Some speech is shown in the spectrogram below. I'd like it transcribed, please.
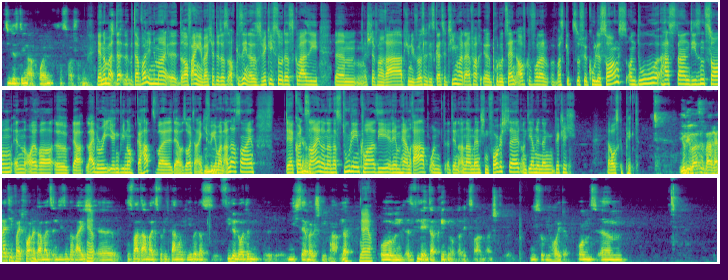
sie das Ding abräumen. Das war schon. Ja, nochmal, da, da wollte ich nochmal äh, drauf eingehen, weil ich hatte das auch gesehen. Also es ist wirklich so, dass quasi ähm, Stefan Raab, Universal, das ganze Team hat einfach äh, Produzenten aufgefordert, was gibt's so für coole Songs? Und du hast dann diesen Song in eurer äh, ja, Library irgendwie noch gehabt, weil der sollte eigentlich mhm. für jemand anders sein der könnte genau. sein und dann hast du den quasi dem Herrn Raab und den anderen Menschen vorgestellt und die haben den dann wirklich herausgepickt. Universal war relativ weit vorne damals in diesem Bereich. Ja. Äh, das war damals wirklich gang und gäbe, dass viele Leute äh, nicht selber geschrieben haben. Ne? Ja, ja. Und also viele Interpreten unterwegs waren, nicht so wie heute. Und ähm,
